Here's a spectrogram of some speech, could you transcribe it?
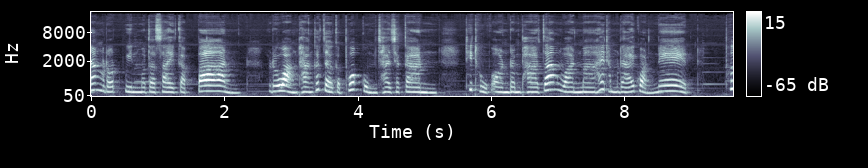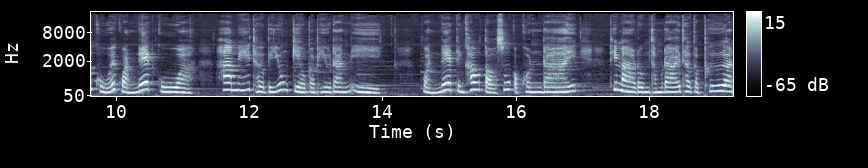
นั่งรถวินมอเตอร์ไซค์กลับบ้าน ระหว่างทางก็เจอกับพวกกลุ่มชายชะกัน ที่ถูกออนรำพาจ้างวานมาให้ทำร้ายขวัญเนตร เพื่อขู่ให้ขวัญเนตรกลัว ห้ามไม่ให้เธอไปยุ่งเกี่ยวกับฮิรันอีก ขวัญเนตรจึงเข้าต่อสู้กับคนร้าย ที่มารุมทำร้ายเธอกับเพื่อน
